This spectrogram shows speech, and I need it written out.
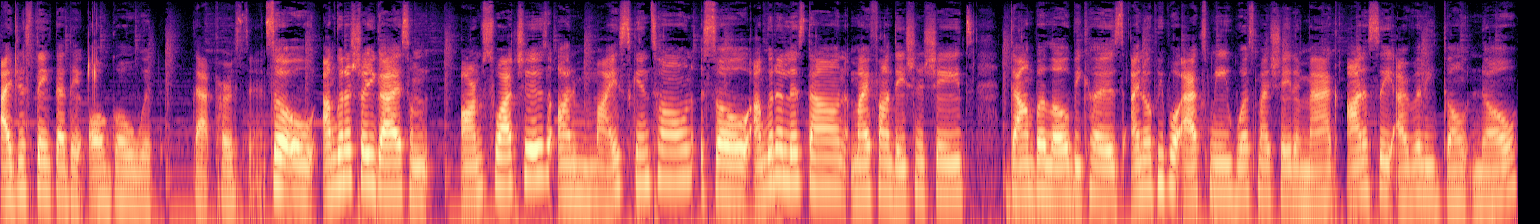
i just think that they all go with that person so i'm gonna show you guys some arm swatches on my skin tone. So I'm gonna list down my foundation shades down below because I know people ask me what's my shade in MAC. Honestly, I really don't know.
